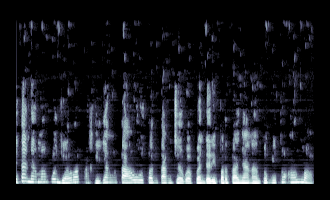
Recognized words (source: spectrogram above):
Kita tidak mampu jawab, akhirnya yang tahu tentang jawaban dari pertanyaan antum itu Allah.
